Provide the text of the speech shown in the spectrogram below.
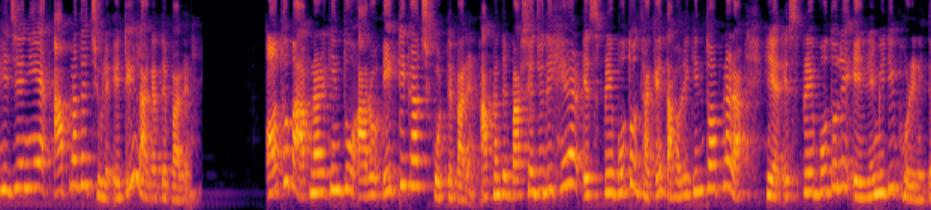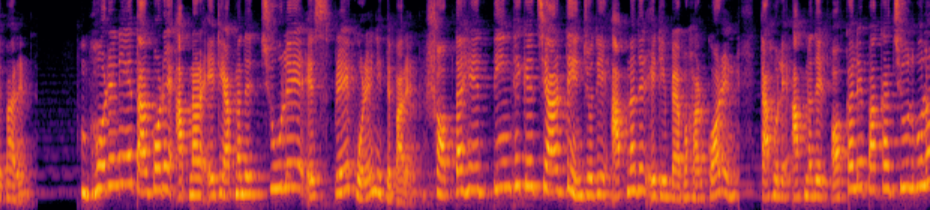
ভিজিয়ে নিয়ে আপনাদের চুলে এটি লাগাতে পারেন। অথবা আপনারা কিন্তু আরও একটি কাজ করতে পারেন। আপনাদের বাসায় যদি হেয়ার স্প্রে বোতল থাকে, তাহলে কিন্তু আপনারা হেয়ার স্প্রে বোতলে এই রেমিডি ভরে নিতে পারেন। ভরে নিয়ে তারপরে আপনারা এটি আপনাদের চুলে স্প্রে করে নিতে পারেন। সপ্তাহে তিন থেকে চার দিন যদি আপনাদের এটি ব্যবহার করেন, তাহলে আপনাদের অকালে পাকা চুলগুলো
